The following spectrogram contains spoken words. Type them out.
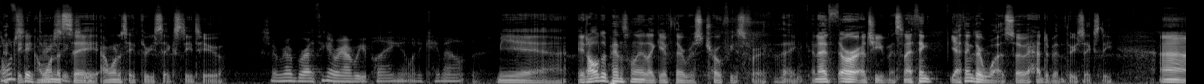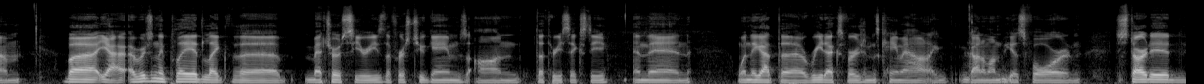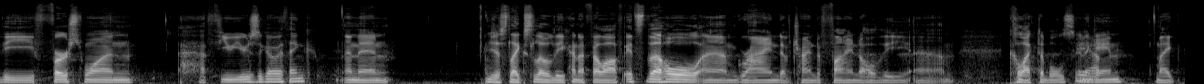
I wanna say I want to 360. say I want to say 360 too. So I remember, I think I remember you playing it when it came out. Yeah, it all depends on like if there was trophies for the thing and I, or achievements, and I think yeah, I think there was, so it had to have been 360. Um, but yeah, I originally played like the Metro series, the first two games on the 360, and then when they got the Redux versions came out, I got them on PS4 and started the first one a few years ago, I think, and then just like slowly kind of fell off. It's the whole um, grind of trying to find all the um, collectibles in Yeah. a game. Like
